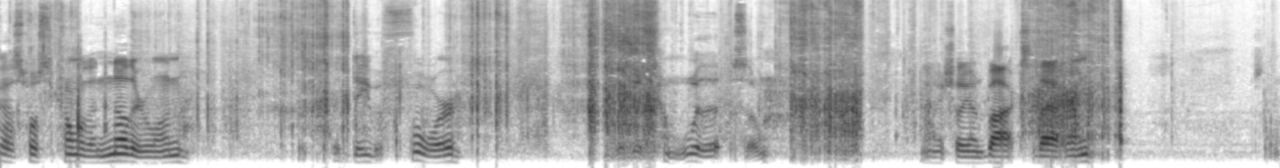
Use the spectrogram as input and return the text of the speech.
that was supposed to come with another one the day before. It did come with it, so I actually unboxed that one. So.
